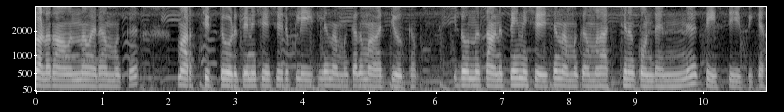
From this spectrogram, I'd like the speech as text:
കളർ ആവുന്ന വരെ നമുക്ക് മറിച്ചിട്ട് കൊടുത്തതിന് ശേഷം ഒരു പ്ലേറ്റിൽ നമുക്കത് മാറ്റി വെക്കാം. ഇതൊന്ന് തണുത്തതിന് ശേഷം നമുക്ക് നമ്മൾ അച്ഛനെ കൊണ്ട് തന്നെ ടേസ്റ്റ് ചെയ്യിപ്പിക്കാം.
